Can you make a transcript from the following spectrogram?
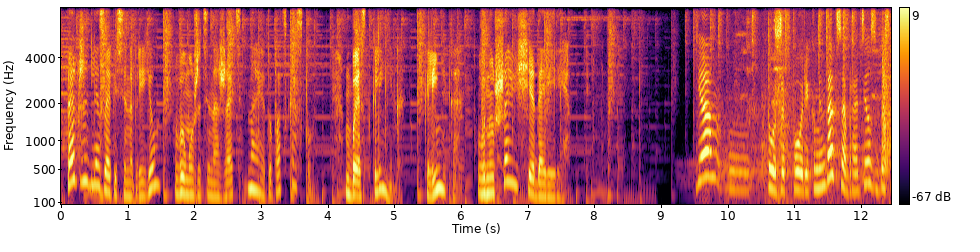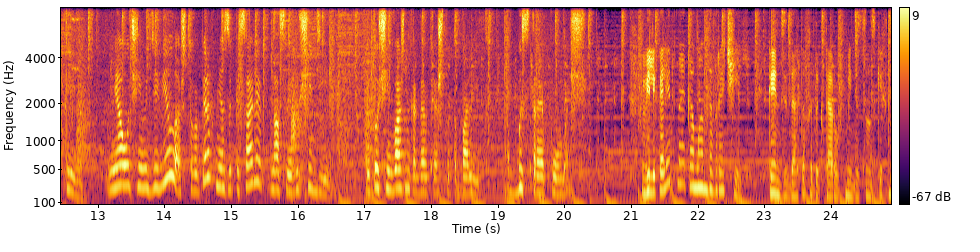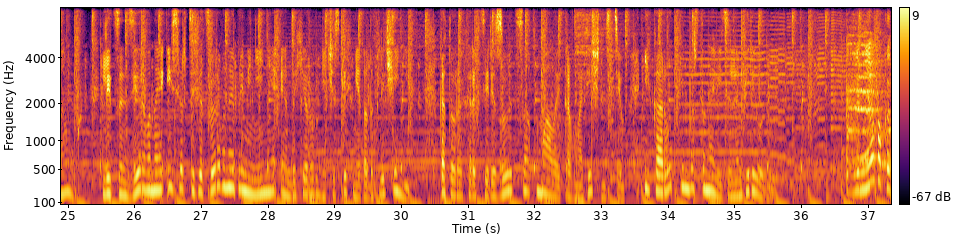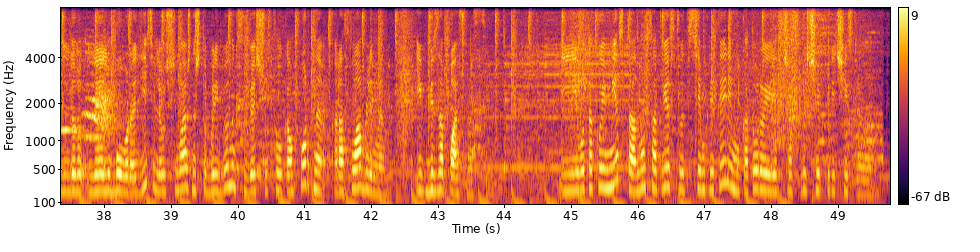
Также для записи на прием вы можете нажать на эту подсказку. Best Clinic – клиника, внушающая доверие. Я тоже по рекомендации обратилась в Best Clinic. Меня очень удивило, что, во-первых, меня записали на следующий день. Это очень важно, когда у тебя что-то болит. Быстрая помощь. Великолепная команда врачей, кандидатов и докторов медицинских наук, лицензированное и сертифицированное применение эндохирургических методов лечения, которое характеризуется малой травматичностью и коротким восстановительным периодом. Для меня, как и для, для любого родителя, очень важно, чтобы ребенок себя чувствовал комфортно, расслабленным и в безопасности. И вот такое место, оно соответствует всем критериям, которые я сейчас выше перечислила.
